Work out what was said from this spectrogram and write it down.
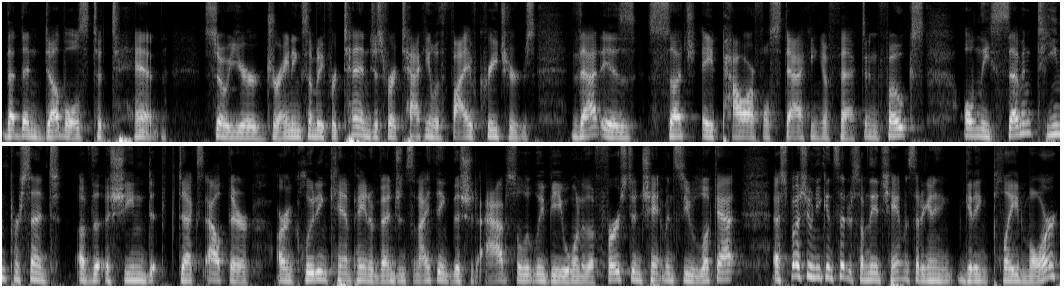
that then doubles to 10. So, you're draining somebody for 10 just for attacking with five creatures. That is such a powerful stacking effect. And, folks, only 17% of the Isshin decks out there are including Campaign of Vengeance, and I think this should absolutely be one of the first enchantments you look at, especially when you consider some of the enchantments that are getting, getting played more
